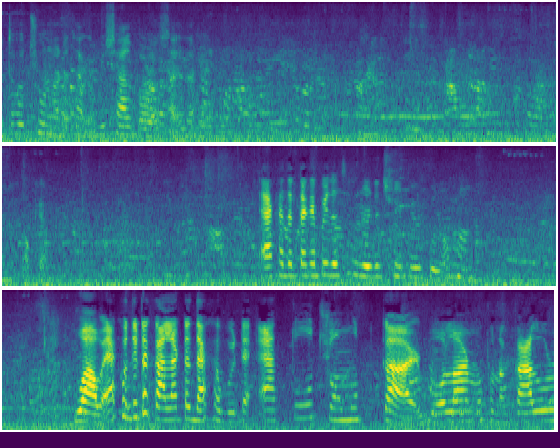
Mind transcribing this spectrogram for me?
এটা হচ্ছে ওনাটা থাকবে, বিশাল বড় সাইজের ওকে এক হাজার টাকা পেয়ে যাচ্ছেন রেডি থ্রি পিসগুলো হ্যাঁ। ওয়াও এখন যেটা কালারটা দেখাবো, এটা এত চমৎকার, বলার মতো না। কালোর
